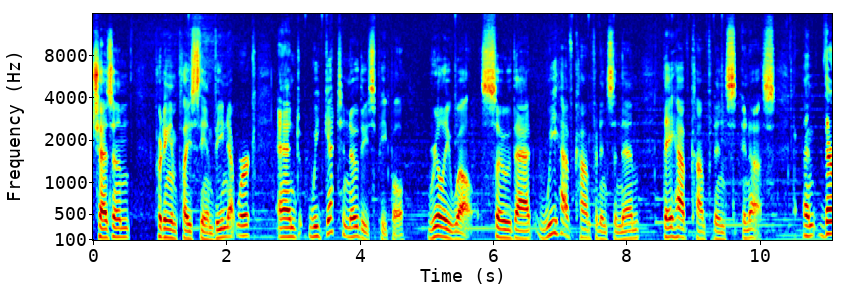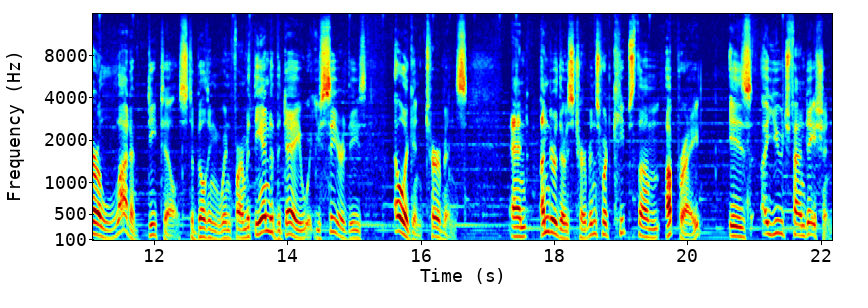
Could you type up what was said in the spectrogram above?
Chesum putting in place the MV network, and we get to know these people really well so that we have confidence in them, they have confidence in us. And there are a lot of details to building a wind farm. At the end of the day, what you see are these elegant turbines. And under those turbines, what keeps them upright is a huge foundation.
